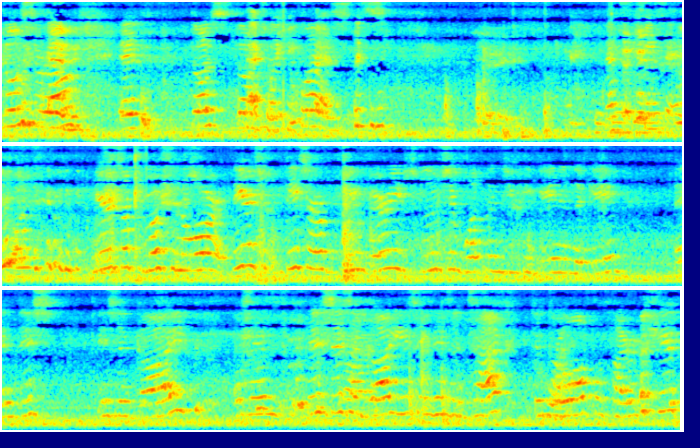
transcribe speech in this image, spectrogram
goes around and does stuff like quests. That's what she said. Here's our promotional art. These, these are a few very exclusive weapons you can gain in the game. And this is a guy. And then this is a guy using his attack to throw off a pirate ship.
